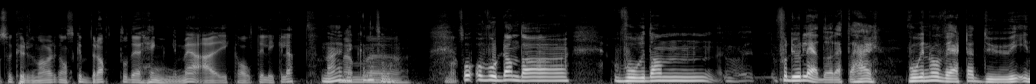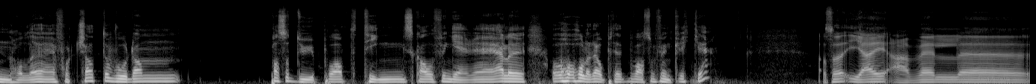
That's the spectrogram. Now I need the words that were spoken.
så kurven har vært ganske bratt, og det å henge med er ikke alltid like lett. Nei, det kan jeg tro. eh, Og, og hvordan da Hvordan For du leder dette her. Hvor involvert er du i innholdet fortsatt, og hvordan passer du på at ting skal fungere, eller holder deg oppdatert på hva som funker ikke? Altså, jeg er vel eh,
